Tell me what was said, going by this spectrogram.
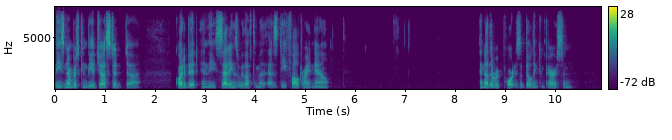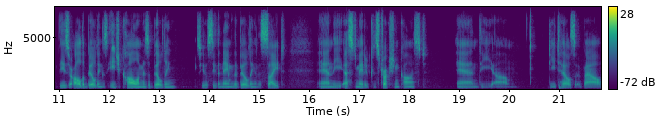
These numbers can be adjusted uh, quite a bit in the settings. We left them as default right now. Another report is a building comparison. These are all the buildings. Each column is a building. So you'll see the name of the building and the site and the estimated construction cost and the um, details about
